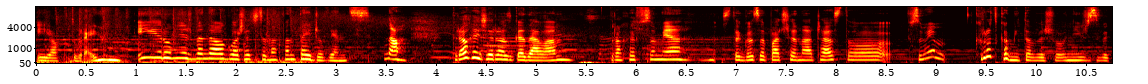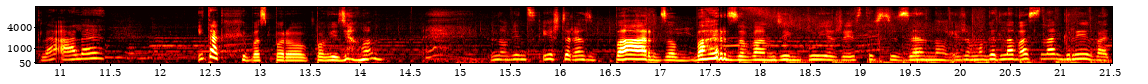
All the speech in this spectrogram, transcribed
i o której. I również będę ogłaszać to na fanpage'u, więc no, trochę się rozgadałam. Trochę w sumie, z tego co patrzę na czas, to w sumie krótko mi to wyszło niż zwykle, ale i tak chyba sporo powiedziałam. No więc jeszcze raz bardzo, bardzo Wam dziękuję, że jesteście ze mną i że mogę dla Was nagrywać.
